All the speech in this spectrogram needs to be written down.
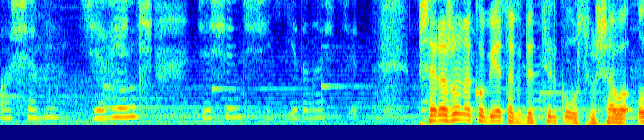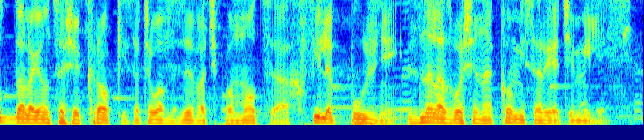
osiem, dziewięć, dziesięć, jedenaście. Przerażona kobieta, gdy tylko usłyszała oddalające się kroki, zaczęła wzywać pomocy, a chwilę później znalazła się na komisariacie milicji.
